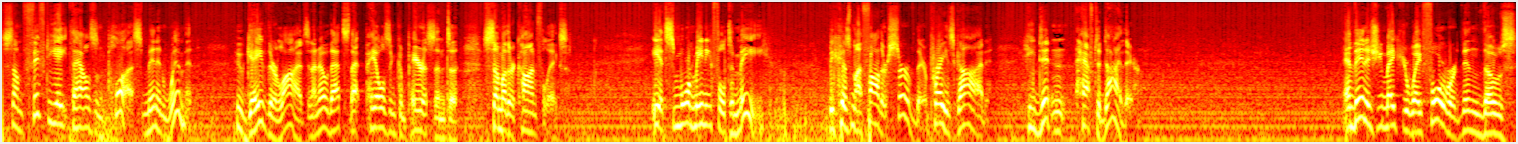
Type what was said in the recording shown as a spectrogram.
Some 58,000 plus men and women who gave their lives. And I know that's that pales in comparison to some other conflicts. It's more meaningful to me because my father served there. Praise God, he didn't have to die there. And then as you make your way forward, then those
